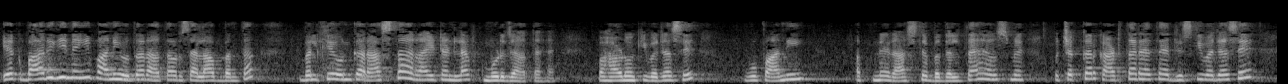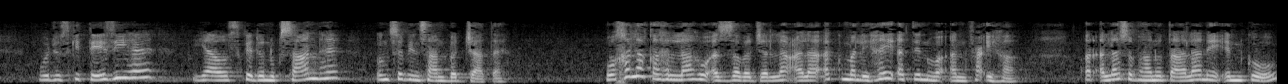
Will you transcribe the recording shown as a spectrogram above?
ایک بار ہی نہیں، پانی اتر آتا اور سیلاب بنتا، بلکہ ان کا راستہ رائٹ اینڈ لیفٹ مڑ جاتا ہے۔ پہاڑوں کی وجہ سے وہ پانی اپنے راستے بدلتا ہے، اس میں وہ چکر کاٹتا رہتا ہے، جس کی وجہ سے وہ جو اس کی تیزی ہے یا اس کے جو نقصان ہے ان سے بھی انسان بچ جاتا ہے۔ وہ خلا کا اللہ عز و جل اللہ اکمل عطن و انفا اور اللہ سبحان تعالیٰ نے ان کو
